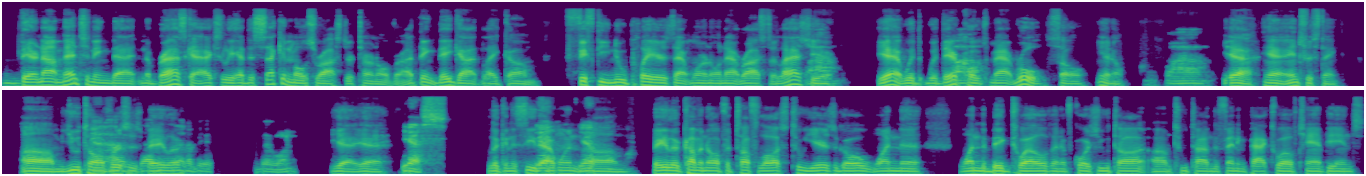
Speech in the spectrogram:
They're not mentioning that Nebraska actually had the second most roster turnover. I think they got like um, 50 new players that weren't on that roster last wow. year. Yeah, with with their wow. coach Matt Rhule. So you know, wow. Yeah, yeah, interesting. Um, Utah yeah, versus that, Baylor. That'll be a good one. Yeah, yeah. Yes. Looking to see yeah, that one. Yeah. Um, Baylor coming off a tough loss two years ago, won the won the Big Twelve, and of course Utah, um, two time defending Pac twelve champions,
